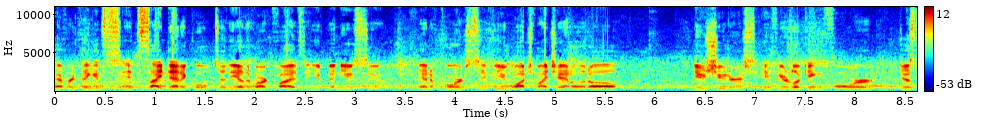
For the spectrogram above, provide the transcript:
everything, it's it's identical to the other Mark Fives that you've been used to. And of course, if you watch my channel at all, new shooters, if you're looking for just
